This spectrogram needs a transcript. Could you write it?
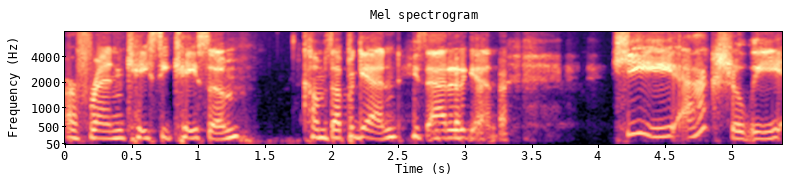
our friend Casey Kasem comes up again. He's at it again. he actually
